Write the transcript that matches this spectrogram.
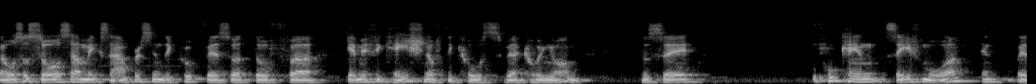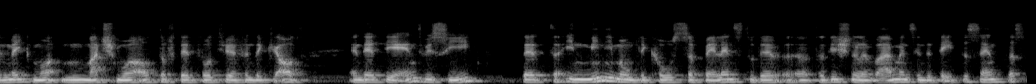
I also saw some examples in the group where sort of uh, gamification of the costs were going on to say who can save more and make more, much more out of that what you have in the cloud. And at the end, we see that in minimum the costs are balanced to the uh, traditional environments in the data centers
